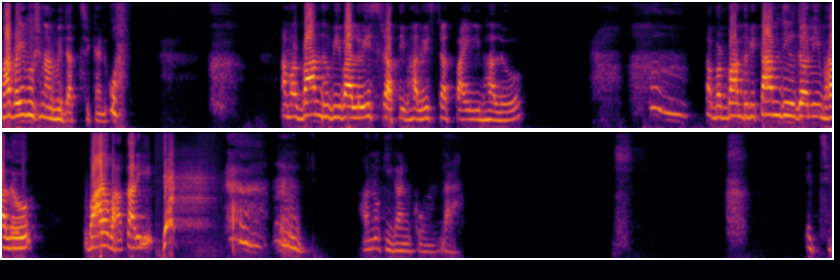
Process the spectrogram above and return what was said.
ভাবে ইমোশনাল হয়ে যাচ্ছি কেন? উফ। আমার বান্ধবী ভালো ইসরাতি ভালো ইসরাত পাইনি ভালো। আমার বান্ধবী তানজিল জনি ভালো। বারো ভাতারি। অন্য কি গান কম। না। ইচ্ছি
